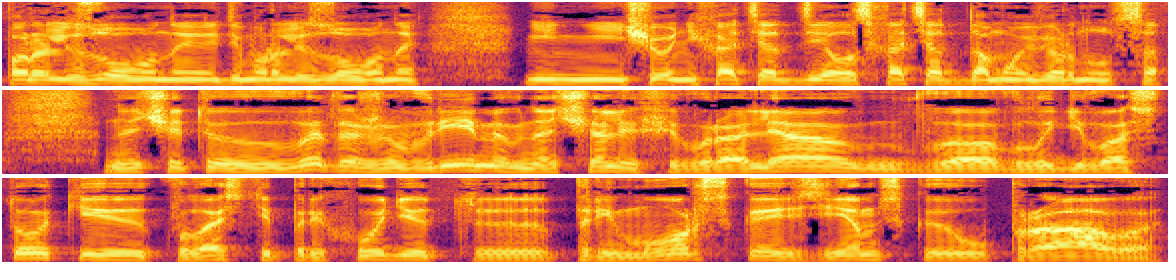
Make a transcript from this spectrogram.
парализованы, деморализованы, ничего не хотят делать, хотят домой вернуться. Значит, в это же время, в начале февраля, в Владивостоке к власти приходит э, Приморская земская управа.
